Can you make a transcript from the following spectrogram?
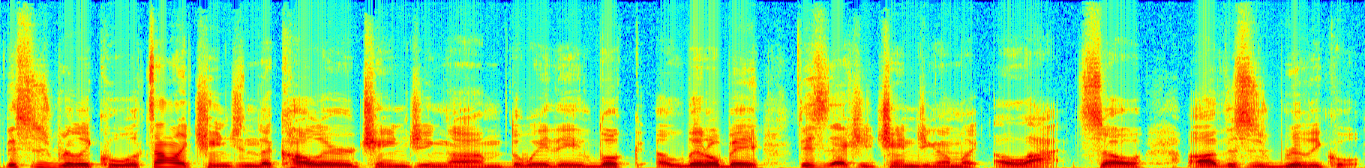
this is really cool. It's not like changing the color, changing um, the way they look a little bit. This is actually changing them like a lot. So uh, this is really cool.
